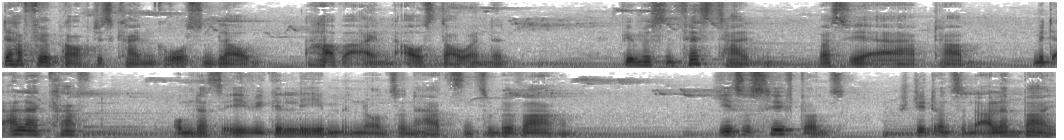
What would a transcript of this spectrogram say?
Dafür braucht es keinen großen Glauben, aber einen ausdauernden. Wir müssen festhalten, was wir ererbt haben, mit aller Kraft, um das ewige Leben in unseren Herzen zu bewahren. Jesus hilft uns, steht uns in allem bei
